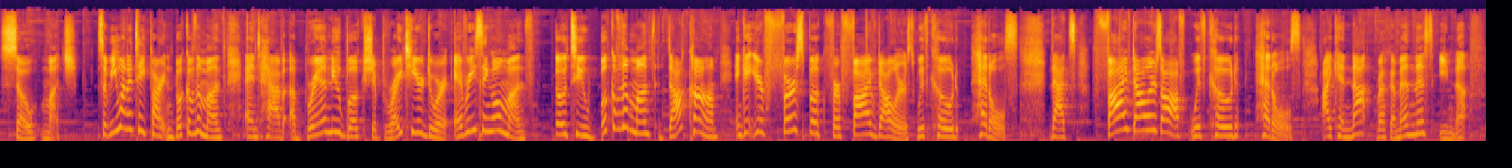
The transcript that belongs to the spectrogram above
so much. So if you want to take part in Book of the Month and have a brand new book shipped right to your door every single month, go to bookofthemonth.com and get your first book for $5 with code PEDALS. That's $5 off with code PEDALS. I cannot recommend this enough.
